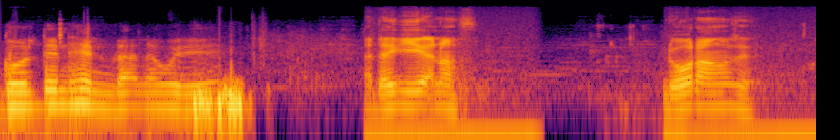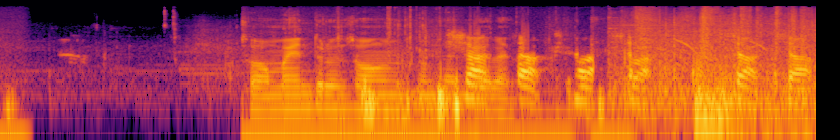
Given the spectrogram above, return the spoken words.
Golden hand pula nama dia. Ada lagi kat North. Dua orang je. Seorang main turun, seorang Shot, jalan. shot, shot, shot. Shot, shot.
